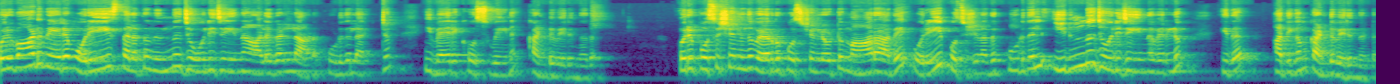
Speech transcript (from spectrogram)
ഒരുപാട് നേരം ഒരേ സ്ഥലത്ത് നിന്ന് ജോലി ചെയ്യുന്ന ആളുകളിലാണ് കൂടുതലായിട്ടും ഈ വാരിക്കോസ് വെയിന് കണ്ടുവരുന്നത്. ഒരു പൊസിഷനിൽ നിന്ന് വേറൊരു പൊസിഷനിലോട്ട് മാറാതെ ഒരേ പൊസിഷൻ അത് കൂടുതൽ ഇരുന്ന് ജോലി ചെയ്യുന്നവരിലും ഇത് അധികം കണ്ടുവരുന്നുണ്ട്.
